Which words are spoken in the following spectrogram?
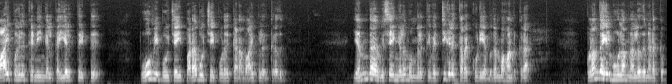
வாய்ப்புகளுக்கு நீங்கள் கையெழுத்திட்டு பூமி பூஜை படபூச்சை போடுவதற்கான வாய்ப்பில் இருக்கிறது. எந்த விஷயங்களும் உங்களுக்கு வெற்றிகளை தரக்கூடிய புதன் பகவான் இருக்கிறார். குழந்தைகள் மூலம் நல்லது நடக்கும்.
